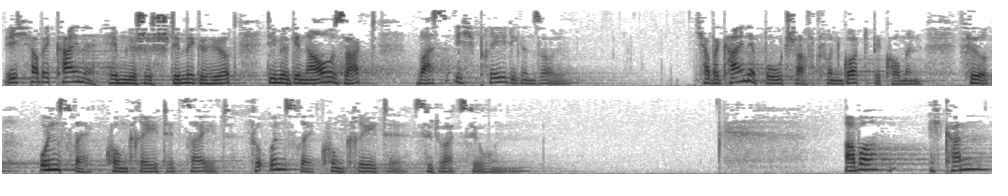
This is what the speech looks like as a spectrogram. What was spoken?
Ich habe keine himmlische Stimme gehört, die mir genau sagt, was ich predigen soll. Ich habe keine Botschaft von Gott bekommen für unsere konkrete Zeit, für unsere konkrete Situation. Aber ich kann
